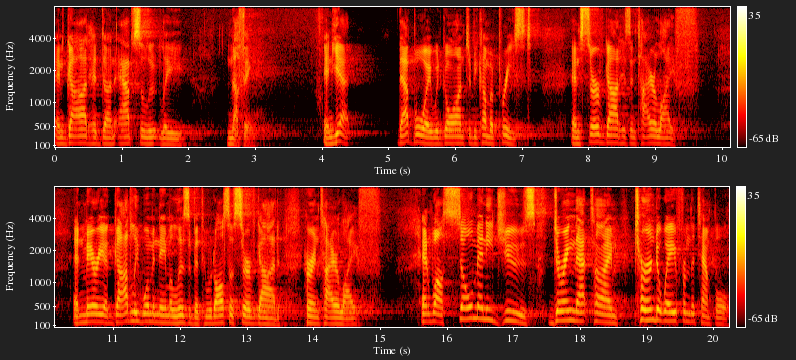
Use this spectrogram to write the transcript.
and God had done absolutely nothing. And yet, that boy would go on to become a priest and serve God his entire life and marry a godly woman named Elizabeth who would also serve God her entire life. And while so many Jews during that time turned away from the temple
